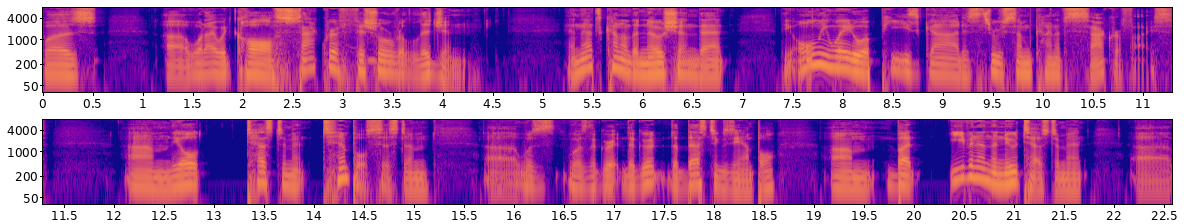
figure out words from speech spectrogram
was uh, what I would call sacrificial religion. And that's kind of the notion that the only way to appease God is through some kind of sacrifice. Um, the Old Testament temple system uh, was was the the good the best example, um, but even in the New Testament, uh,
